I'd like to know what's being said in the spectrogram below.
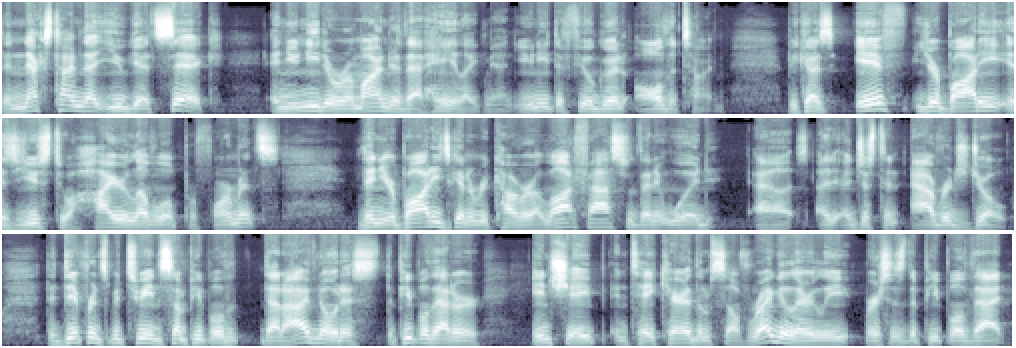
The next time that you get sick and you need a reminder that, hey, like, man, you need to feel good all the time. Because if your body is used to a higher level of performance, then your body's gonna recover a lot faster than it would as a, a, just an average Joe. The difference between some people that I've noticed, the people that are in shape and take care of themselves regularly versus the people that,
